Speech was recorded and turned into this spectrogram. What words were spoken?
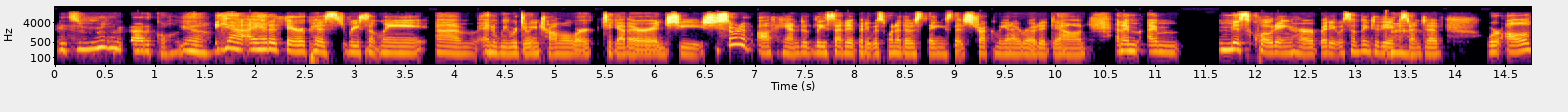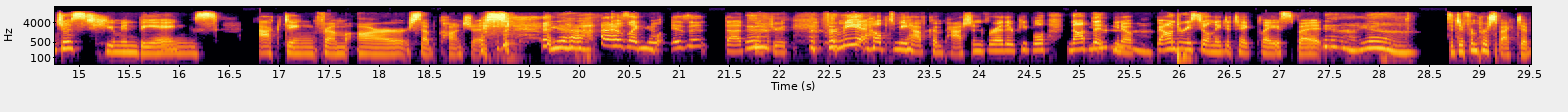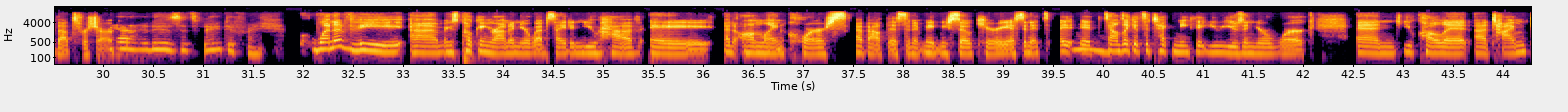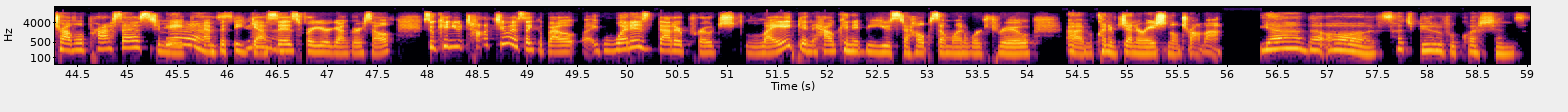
it's really radical yeah yeah i had a therapist recently um, and we were doing trauma work together and she she sort of offhandedly said it but it was one of those things that struck me and i wrote it down and i'm i'm misquoting her but it was something to the extent of we're all just human beings acting from our subconscious. Yeah. I was like, yeah. well, isn't that the truth? For me, it helped me have compassion for other people. Not that, yeah. you know, boundaries still need to take place, but yeah, yeah it's a different perspective, that's for sure. Yeah, it is. It's very different. One of the um, I was poking around on your website, and you have a an online course about this, and it made me so curious. And it's it, mm. it sounds like it's a technique that you use in your work, and you call it a time travel process to yes, make empathy yes. guesses for your younger self. So, can you talk to us like about like what is that approach like, and how can it be used to help someone work through um, kind of generational trauma? Yeah, the oh, such beautiful questions.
